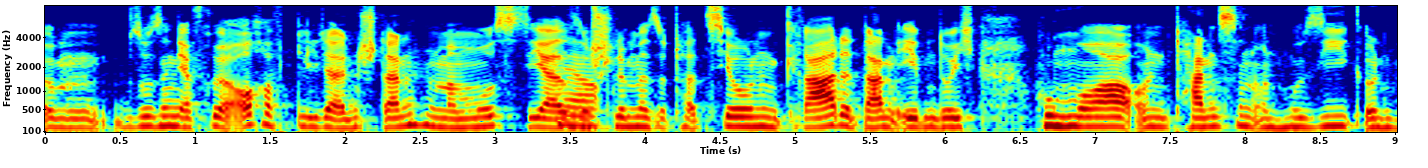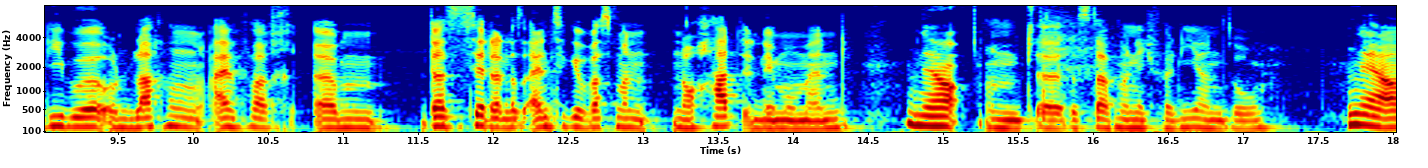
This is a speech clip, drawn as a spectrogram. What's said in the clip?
ähm, so sind ja früher auch oft Lieder entstanden. Man muss ja, Ja. so schlimme Situationen gerade dann eben durch Humor und Tanzen und Musik und Liebe und Lachen einfach, ähm, das ist ja dann das Einzige, was man noch hat in dem Moment. Ja, Und äh, das darf man nicht verlieren, so. ja.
